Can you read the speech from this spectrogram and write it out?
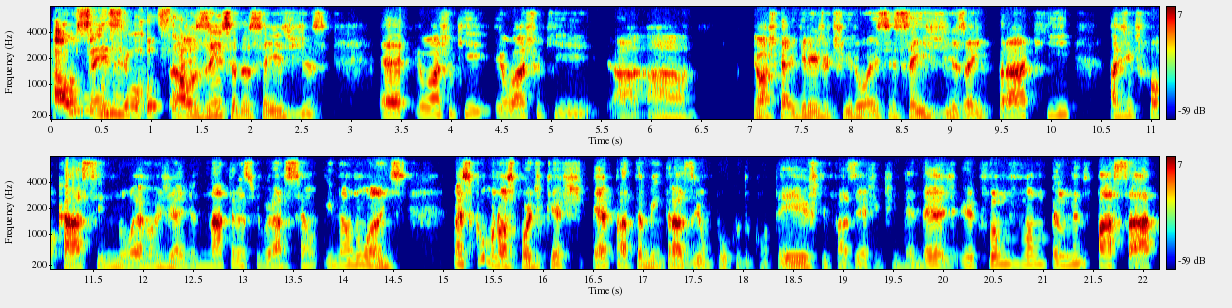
A ausência ou... A ausência dos seis dias. É, eu acho que, eu acho que a, a eu acho que a igreja tirou esses seis dias aí para que a gente focasse no evangelho, na transfiguração e não no antes. Mas como o nosso podcast é para também trazer um pouco do contexto e fazer a gente entender, vamos, vamos pelo menos passar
